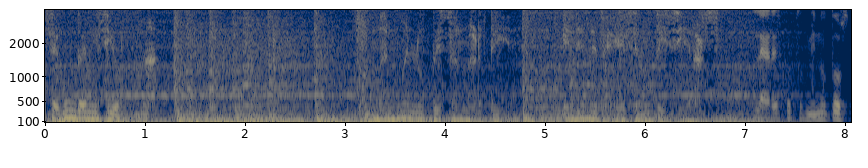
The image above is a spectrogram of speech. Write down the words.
Segunda emisión. Manuel López San Martín, en MBS Noticias. Le agradezco estos minutos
